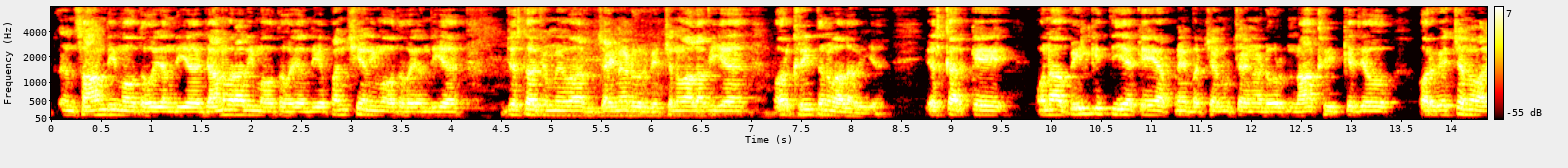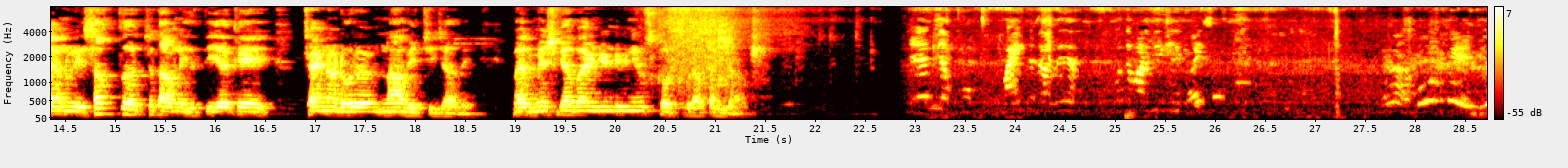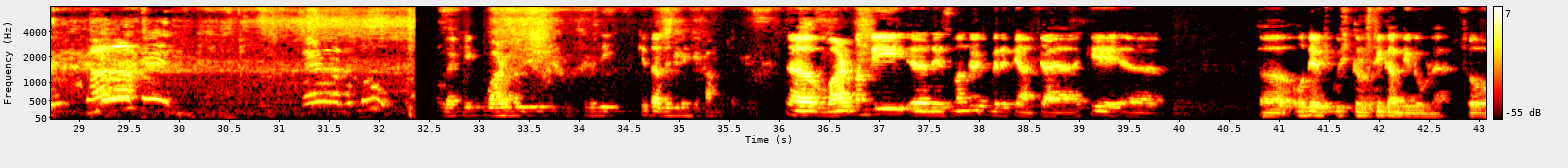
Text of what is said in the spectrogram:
ਇਨਸਾਨ ਦੀ ਮੌਤ ਹੋ ਜਾਂਦੀ ਹੈ, ਜਾਨਵਰਾਂ ਦੀ ਮੌਤ ਹੋ ਜਾਂਦੀ ਹੈ, ਪੰਛੀਆਂ ਦੀ ਮੌਤ ਹੋ ਜਾਂਦੀ ਹੈ, ਜਿਸ ਦਾ ਜ਼ਿੰਮੇਵਾਰ ਚਾਈਨਾ ਡੋਰ ਵੇਚਣ ਵਾਲਾ ਵੀ ਹੈ ਔਰ ਖਰੀਦਣ ਵਾਲਾ ਵੀ ਹੈ। ਇਸ ਕਰਕੇ ਉਹਨਾਂ ਅਪੀਲ ਕੀਤੀ ਹੈ ਕਿ ਆਪਣੇ ਬੱਚਿਆਂ ਨੂੰ ਚਾਈਨਾ ਡੋਰ ਨਾ ਖਰੀਦ ਕੇ ਦਿਓ ਔਰ ਵੇਚਣ ਵਾਲਿਆਂ ਨੂੰ ਵੀ ਸਖਤ ਚੇਤਾਵਨੀ ਦਿੱਤੀ ਹੈ ਕਿ ਚਾਈਨਾ ਡੋਰ ਨਾ ਵੇਚੀ ਜਾਵੇ। ਮੈਂ Ramesh Gaba, Indian TV news Kotkapura Punjab. ਦੀ ਦੇ ਜਿਹੜੇ ਕੰਮ ਵਾਰਡਬੰਦੀ ਦੇ ਸੰਬੰਧ ਵਿੱਚ ਮੇਰੇ ਧਿਆਨ 'ਚ ਆਇਆ ਹੈ ਕਿ ਉਹਦੇ ਵਿੱਚ ਕੁਝ ਦਰੁਸਤੀ ਕਰਨ ਦੀ ਲੋੜ ਹੈ। ਸੋ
